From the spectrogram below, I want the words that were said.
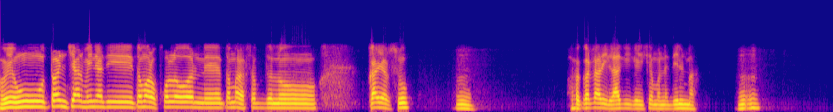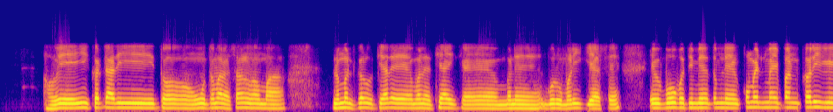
હવે હું ત્રણ ચાર મહિનાથી તમારો ફોલોવર ને તમારા શબ્દનો કાયર છું. હમ. હવે કટારી લાગી ગઈ છે મને દિલમાં. હવે એ કટારી તો હું તમારા શરણમાં નમન કરું ત્યારે મને થાય કે મને ગુરુ મળી ગયા છે. એવું બહુ બધી મેં તમને કોમેન્ટમાં પણ કરી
